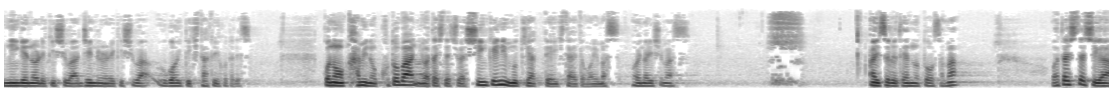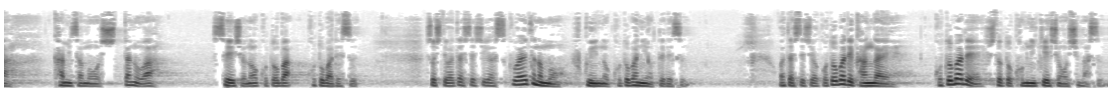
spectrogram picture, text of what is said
人間の歴史は、人類の歴史は動いてきたということです。この神の言葉に私たちは真剣に向き合っていきたいと思います。お祈りします。愛する天の父様、私たちが神様を知ったのは聖書の言葉、言葉です。そして私たちが救われたのも福音の言葉によってです。私たちは言葉で考え、言葉で人とコミュニケーションをします。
